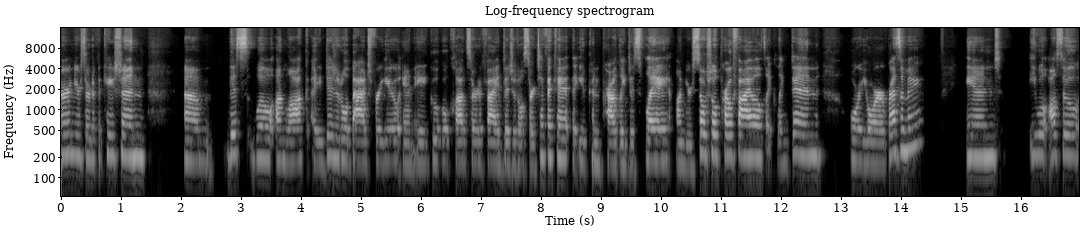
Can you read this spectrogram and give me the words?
earn your certification. Um, this will unlock a digital badge for you and a Google Cloud certified digital certificate that you can proudly display on your social profiles like LinkedIn or your resume. And you will also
